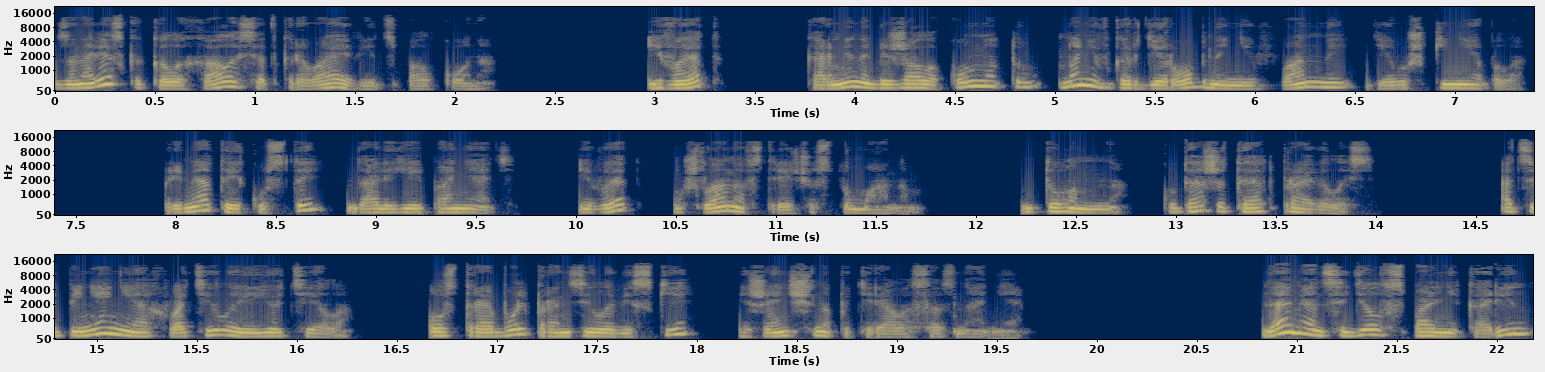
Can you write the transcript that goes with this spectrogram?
занавеска колыхалась, открывая вид с балкона. «Ивет?» Кармина бежала комнату, но ни в гардеробной, ни в ванной девушки не было. Примятые кусты дали ей понять. Ивет ушла навстречу с туманом. «Донна, куда же ты отправилась?» Оцепенение охватило ее тело. Острая боль пронзила виски, и женщина потеряла сознание. Дамиан сидел в спальне Карин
